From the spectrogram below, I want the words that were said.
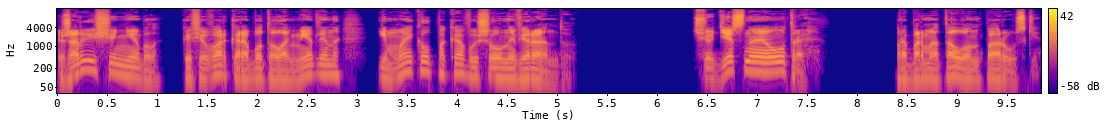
Жары еще не было, Кофеварка работала медленно, и Майкл пока вышел на веранду. «Чудесное утро!» — пробормотал он по-русски.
